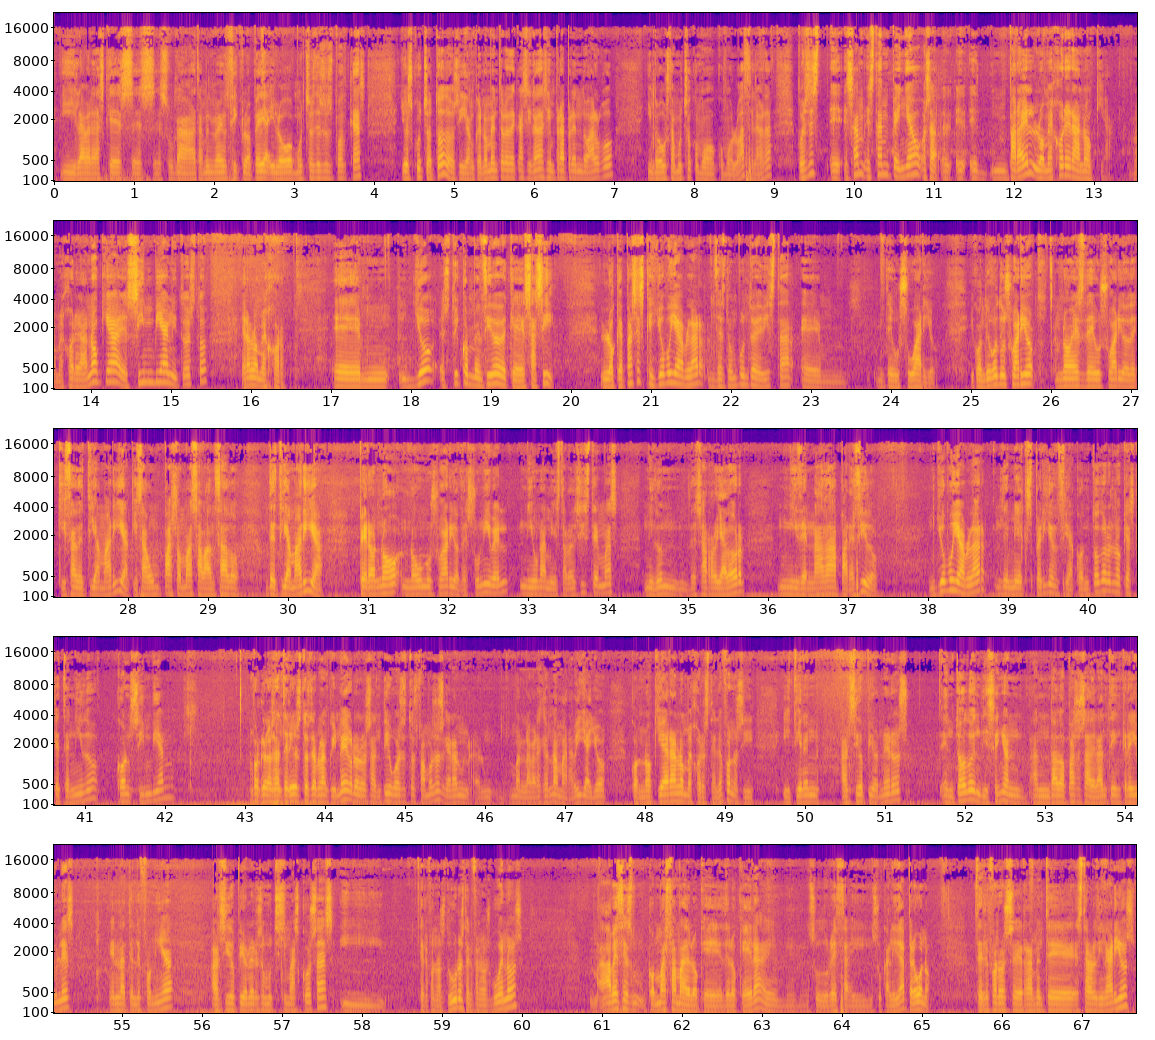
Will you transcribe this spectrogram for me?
y la verdad es que es, es, una, también una enciclopedia, y luego muchos de sus podcasts yo escucho todos, y aunque no me entero de casi nada, siempre aprendo algo, y me gusta mucho como, lo hace, la verdad. Pues eh, Sam está empeñado, o sea, eh, para él lo mejor era Nokia, lo mejor era Nokia, es Symbian y todo esto, era lo mejor. Em, yo estoy convencido de que es así. Lo que pasa es que yo voy a hablar desde un punto de vista em, de usuario. Y cuando digo de usuario, no es de usuario de quizá de tía María, quizá un paso más avanzado de tía María, pero no, no un usuario de su nivel, ni un administrador de sistemas, ni de un desarrollador, ni de nada parecido. Yo voy a hablar de mi experiencia con todos los que que he tenido con Symbian porque los anteriores estos de blanco y negro, los antiguos estos famosos, que eran, bueno, la verdad es una maravilla. Yo con Nokia eran los mejores teléfonos y, y tienen, han sido pioneros en todo, en diseño, han, han, dado pasos adelante increíbles en la telefonía, han sido pioneros en muchísimas cosas y teléfonos duros, teléfonos buenos, a veces con más fama de lo que, de lo que era en, su dureza y su calidad, pero bueno, teléfonos eh, realmente extraordinarios.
